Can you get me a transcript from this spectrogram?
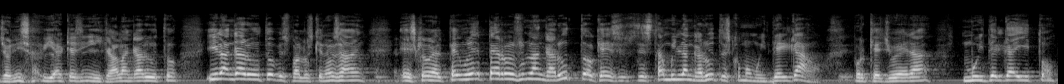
Yo ni sabía qué significaba langaruto. Y langaruto, pues para los que no saben, es como el perro es un langaruto, que usted está muy langaruto, es como muy delgado, porque yo era muy delgadito,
